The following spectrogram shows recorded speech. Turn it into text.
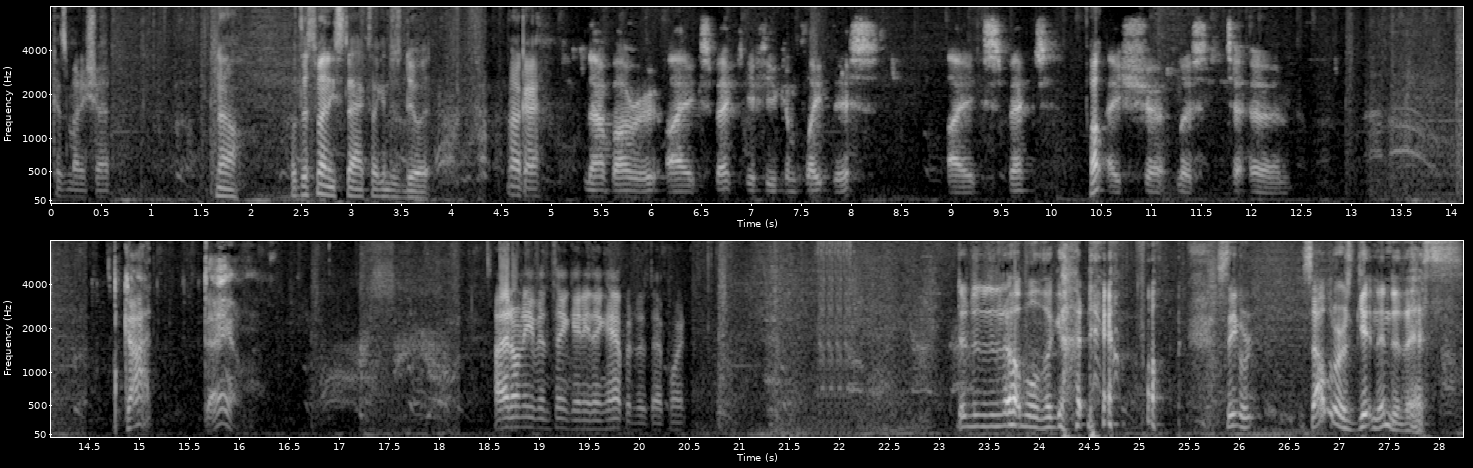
Cause money shot. No. With this many stacks, I can just do it. Okay. Now, Bahroo, I expect if you complete this, I expect Oh. a shirtless to earn. God damn. I don't even think anything happened at that point. Double the goddamn. See, we're- Salvador's getting into this.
